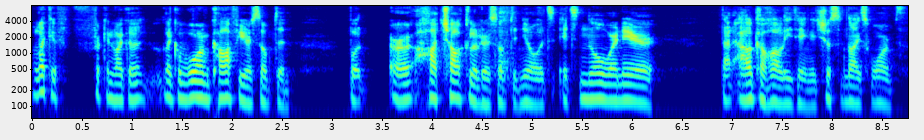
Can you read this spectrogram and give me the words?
like a freaking like a like a warm coffee or something, but or hot chocolate or something. You know, it's it's nowhere near that alcoholy thing. It's just a nice warmth.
